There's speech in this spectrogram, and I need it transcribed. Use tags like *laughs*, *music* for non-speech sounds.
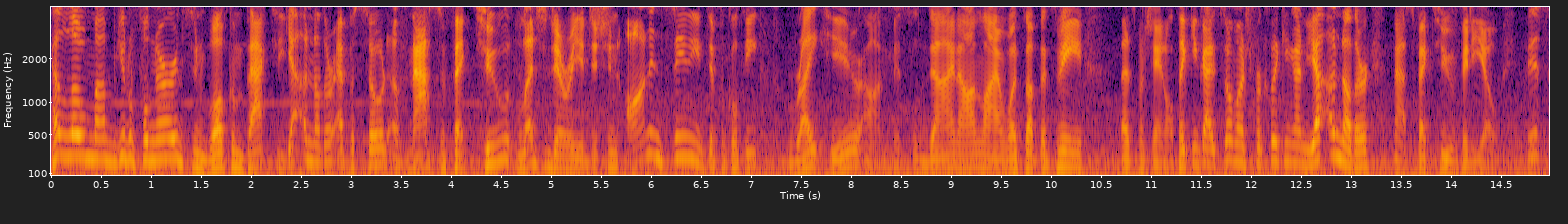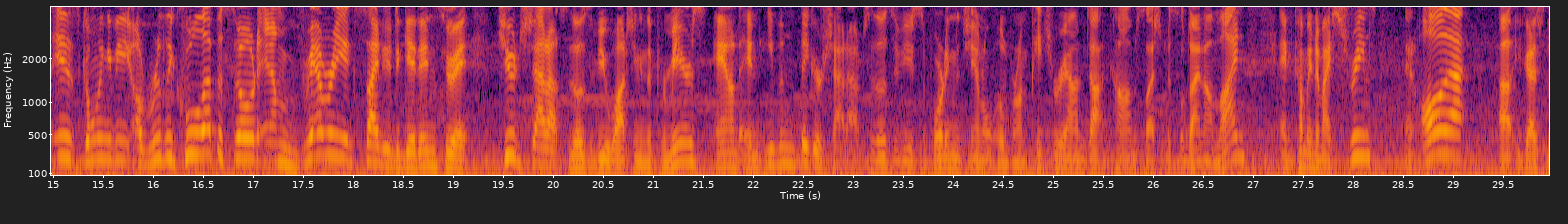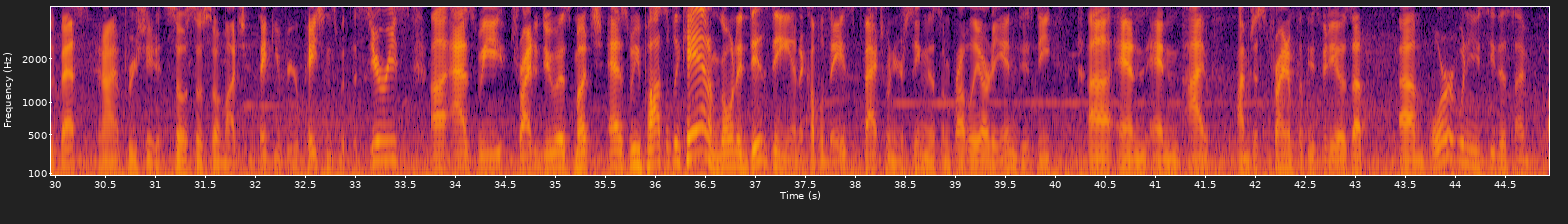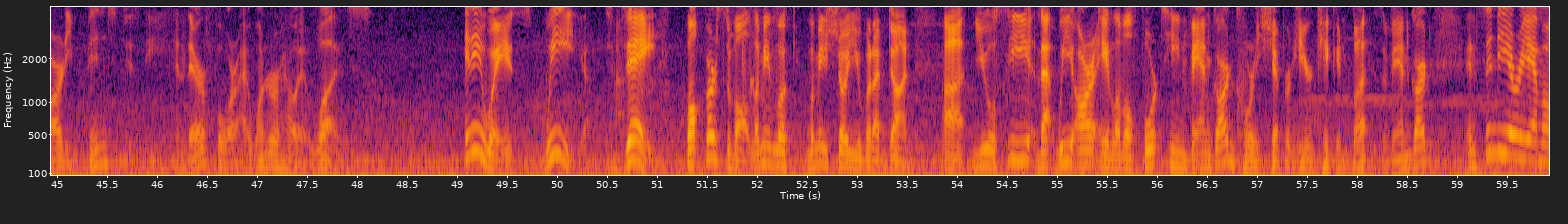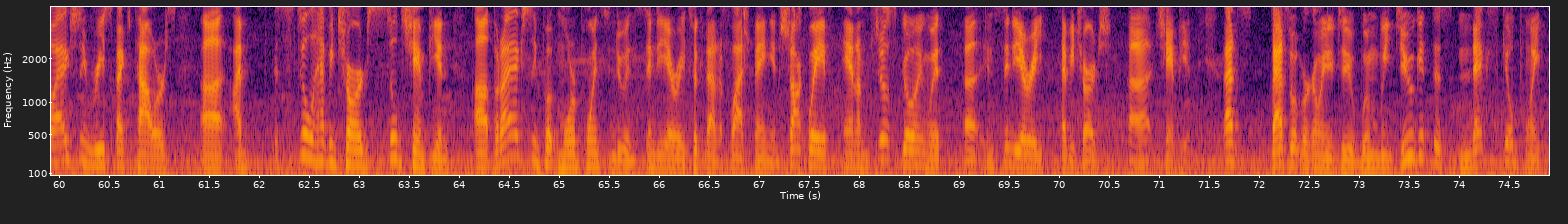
Hello, my beautiful nerds, and welcome back to yet another episode of Mass Effect 2 Legendary Edition on Insanity difficulty right here on Missildine Online. What's up? That's me. That's my channel. Thank you guys so much for clicking on yet another Mass Effect 2 video. This is going to be a really cool episode, and I'm very excited to get into it. Huge shout out to those of you watching in the premieres, and an even bigger shout out to those of you supporting the channel over on patreon.com slash Online and coming to my streams and all of that. Uh, you guys are the best, and I appreciate it so, so, so much. And thank you for your patience with the series uh, as we try to do as much as we possibly can. I'm going to Disney in a couple days. In fact, when you're seeing this, I'm probably already in Disney. Uh, and and I, I'm just trying to put these videos up. Um, or when you see this, I've already been to Disney, and therefore I wonder how it was. Anyways, we today well, first of all, let me look, let me show you what I've done. Uh, you'll see that we are a level 14 Vanguard. Corey Shepard here, kicking butt as a Vanguard. Incendiary ammo, I actually respect powers. Uh, I'm still heavy charge, still champion, uh, but I actually put more points into Incendiary, took it out of Flashbang and Shockwave, and I'm just going with uh, Incendiary, heavy charge, uh, champion. That's, that's what we're going to do. When we do get this next skill point,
